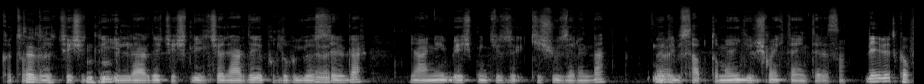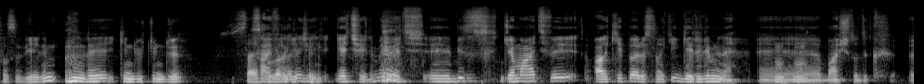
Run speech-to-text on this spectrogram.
katıldı. Tabii. Çeşitli hı hı. illerde, çeşitli ilçelerde yapıldı bu gösteriler. Evet. Yani 5000 kişi üzerinden böyle evet. bir saptamaya girişmek de enteresan. Devlet kafası diyelim ve ikinci, üçüncü sayfalara, sayfalara geçelim. geçelim. Evet, e, biz cemaat ve AKP arasındaki gerilimle e, hı hı. başladık e,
